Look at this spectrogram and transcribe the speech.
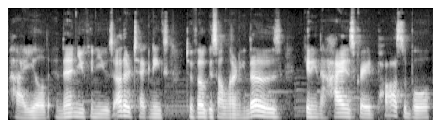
high yield. And then you can use other techniques to focus on learning those getting the highest grade possible,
